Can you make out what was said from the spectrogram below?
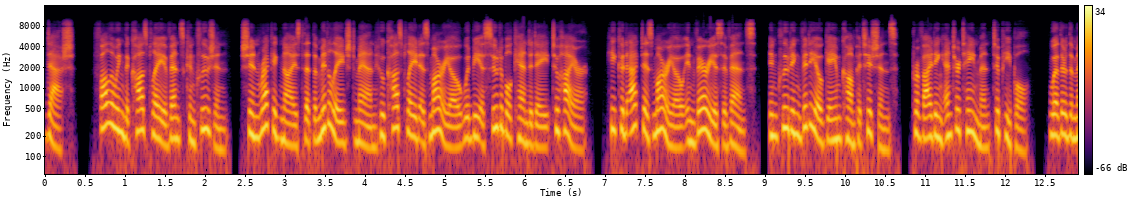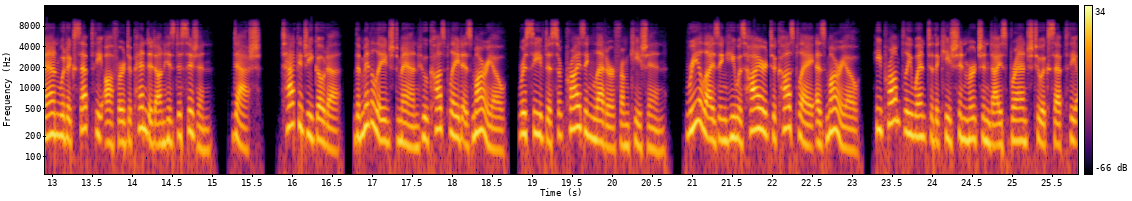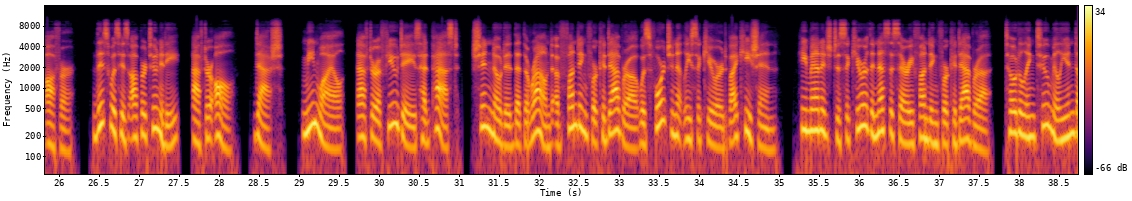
Dash. Following the cosplay event's conclusion, Shin recognized that the middle-aged man who cosplayed as Mario would be a suitable candidate to hire. He could act as Mario in various events, including video game competitions, providing entertainment to people. Whether the man would accept the offer depended on his decision. Dash. Takagi Goda, the middle-aged man who cosplayed as Mario, received a surprising letter from Kishin. Realizing he was hired to cosplay as Mario, he promptly went to the Kishin merchandise branch to accept the offer. This was his opportunity, after all. Dash. Meanwhile, after a few days had passed, Shin noted that the round of funding for Cadabra was fortunately secured by Kishin. He managed to secure the necessary funding for Cadabra, totaling $2 million.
